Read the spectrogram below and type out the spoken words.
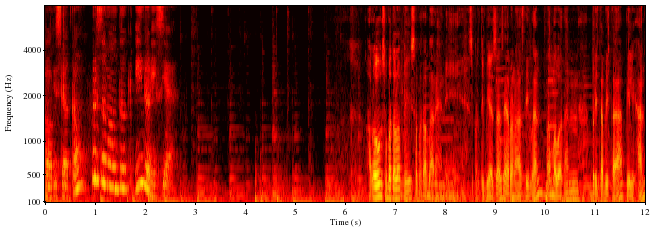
Holopis.com bersama untuk Indonesia. Halo Sobat Holopis, apa kabarnya nih? Seperti biasa, saya Ronald Steven membawakan berita-berita pilihan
